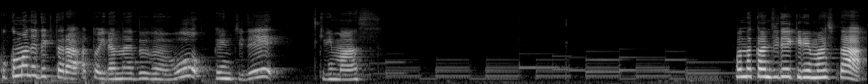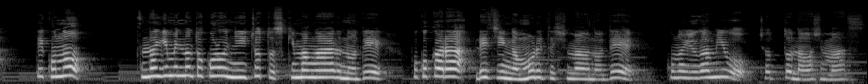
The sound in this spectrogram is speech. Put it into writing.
ここまでできたらあといらない部分をペンチで切ります。こんな感じで切れました。でこのつなぎ目のところにちょっと隙間があるのでここからレジンが漏れてしまうのでこの歪みをちょっと直します。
